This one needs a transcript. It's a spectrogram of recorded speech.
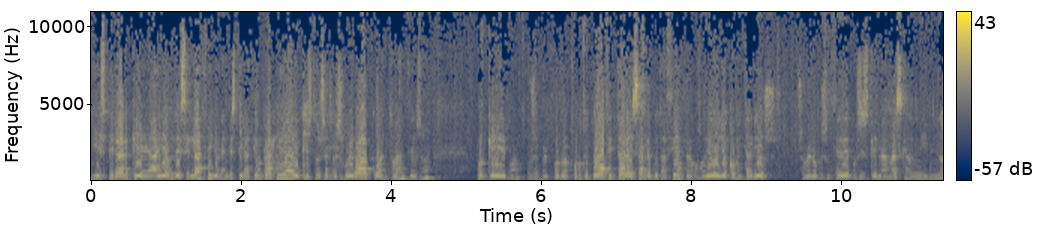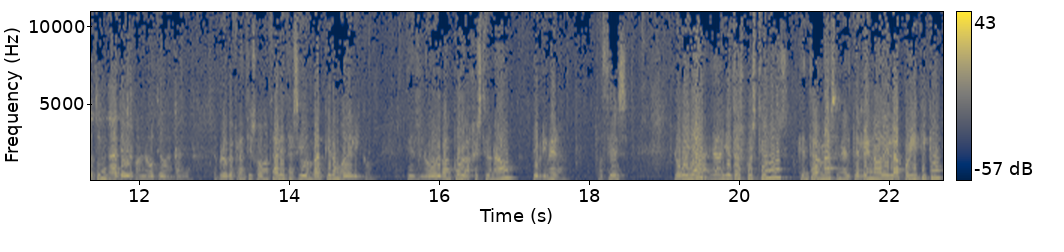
y esperar que haya un desenlace y una investigación rápida y que esto se resuelva cuanto antes, ¿no? Porque, bueno, pues por, porque puede afectar a esa reputación, pero como digo yo, comentarios sobre lo que sucede, pues es que nada más que no, no tiene nada que ver con el negocio bancario. Yo creo que Francisco González ha sido un banquero modélico y desde luego el banco lo ha gestionado de primera. Entonces, luego ya hay otras cuestiones que entran más en el terreno de la política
